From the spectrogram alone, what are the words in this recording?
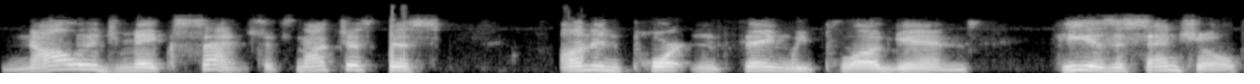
knowledge makes sense. It's not just this unimportant thing we plug in. he is essential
